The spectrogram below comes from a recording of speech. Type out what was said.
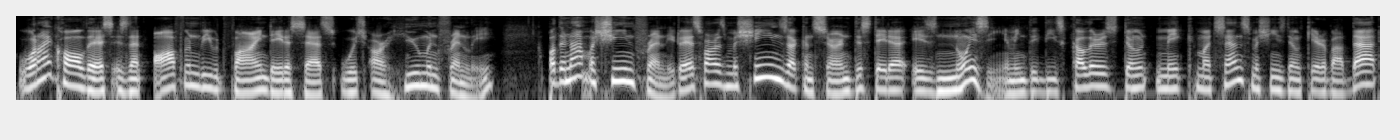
What I call this is that often we would find data sets which are human friendly, but they're not machine friendly. As far as machines are concerned, this data is noisy. I mean, these colors don't make much sense. Machines don't care about that.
